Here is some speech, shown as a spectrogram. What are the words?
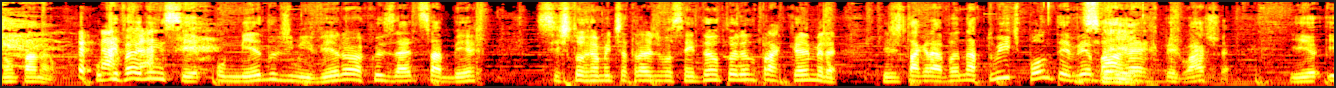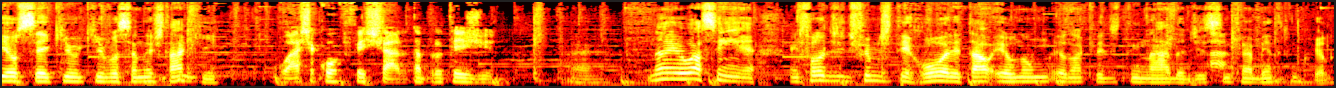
Não tá, não. O que vai vencer? O medo de me ver ou a curiosidade de saber se estou realmente atrás de você? Então eu tô olhando pra câmera, que a gente tá gravando na twitch.tv barra rpguacha, e, eu- e eu sei que, que você não está aqui. Guaxa corpo fechado, tá protegido. Não, eu assim, é, a gente falou de, de filme de terror e tal, eu não, eu não acredito em nada disso, então é bem tranquilo.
